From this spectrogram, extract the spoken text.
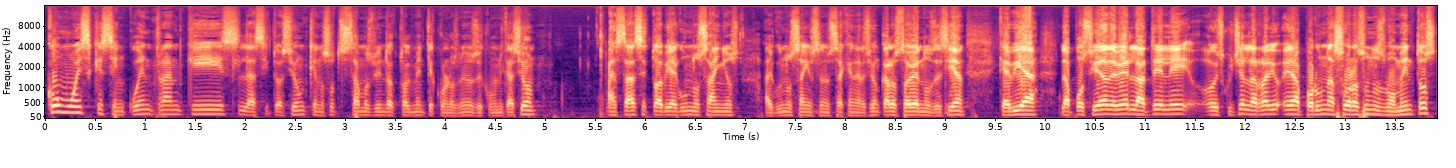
¿Cómo es que se encuentran? ¿Qué es la situación que nosotros estamos viendo actualmente con los medios de comunicación? Hasta hace todavía algunos años, algunos años en nuestra generación, Carlos, todavía nos decían que había la posibilidad de ver la tele o escuchar la radio, era por unas horas, unos momentos,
